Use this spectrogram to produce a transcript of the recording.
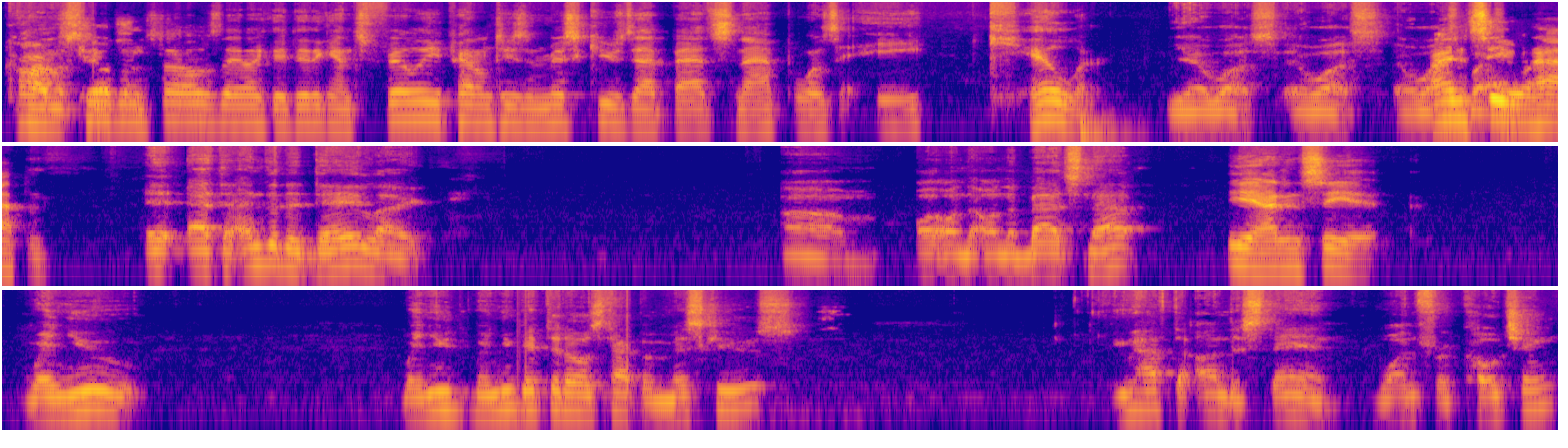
Cardinals killed themselves. They like they did against Philly. Penalties and miscues. That bad snap was a killer. Yeah, it was. It was. It was. I didn't But see what happened. it, at the end of the day, like um on, on the on the bad snap, Yeah, I didn't see it. when you when you when you get to those type of miscues, you have to understand one for coaching,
